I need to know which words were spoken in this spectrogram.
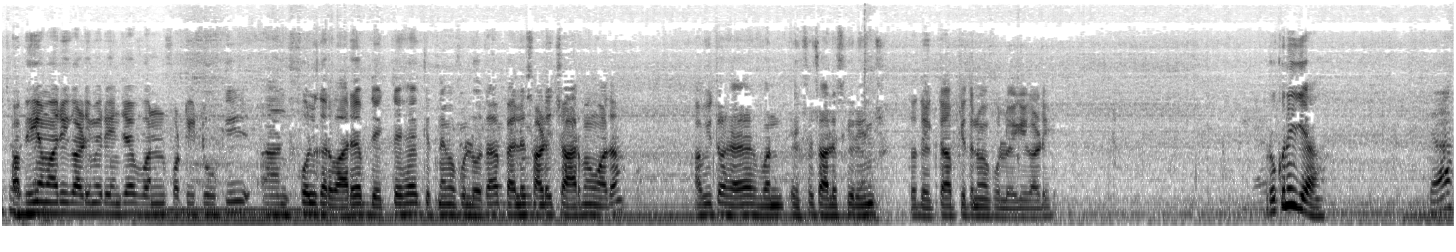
है अभी हमारी गाड़ी में रेंज है 142 की एंड फुल करवा रहे हैं। अब देखते हैं कितने में फुल होता है। पहले साढ़े चार में हुआ था। अभी तो है वन एक सौ चालीस की रेंज तो देखते हैं अब कितने में फुल होगी गाड़ी। रुक नहीं गया? क्या?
